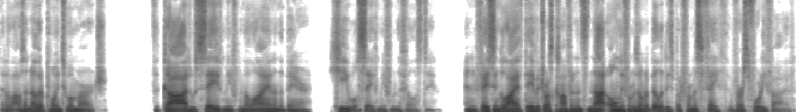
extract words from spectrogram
that allows another point to emerge. The God who saved me from the lion and the bear, he will save me from the Philistine. And in facing Goliath, David draws confidence not only from his own abilities, but from his faith. Verse 45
